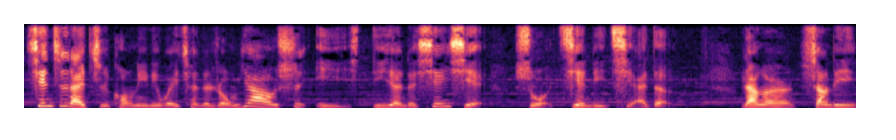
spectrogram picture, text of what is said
先知来指控你：你围城的荣耀是以敌人的鲜血所建立起来的。然而，上帝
